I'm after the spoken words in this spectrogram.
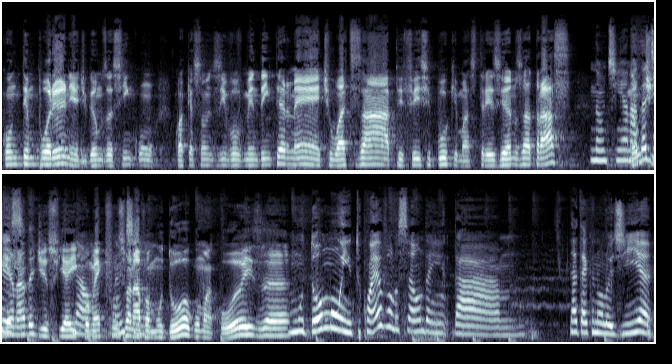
contemporânea, digamos assim, com, com a questão do desenvolvimento da internet, WhatsApp, Facebook, mas 13 anos atrás... Não tinha nada disso. Não tinha nada disso. E aí, não, como é que funcionava? Mudou alguma coisa? Mudou muito. Com a evolução da, da na tecnologia,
